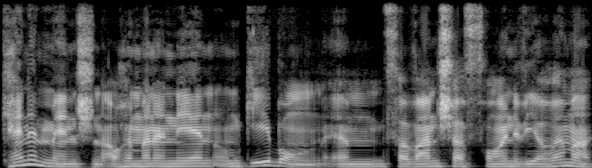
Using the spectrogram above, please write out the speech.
kenne Menschen, auch in meiner näheren Umgebung, ähm, Verwandtschaft, Freunde, wie auch immer,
